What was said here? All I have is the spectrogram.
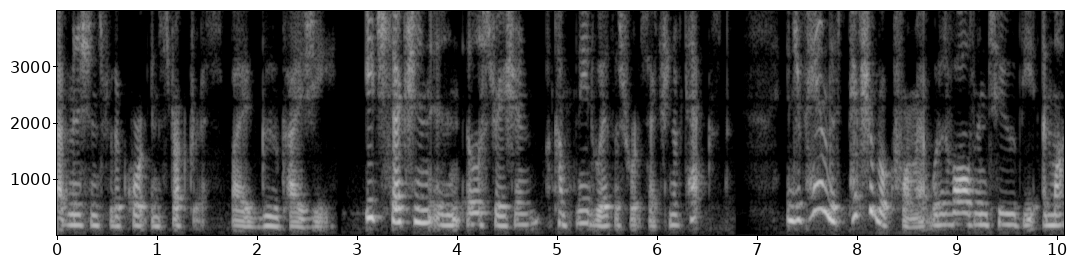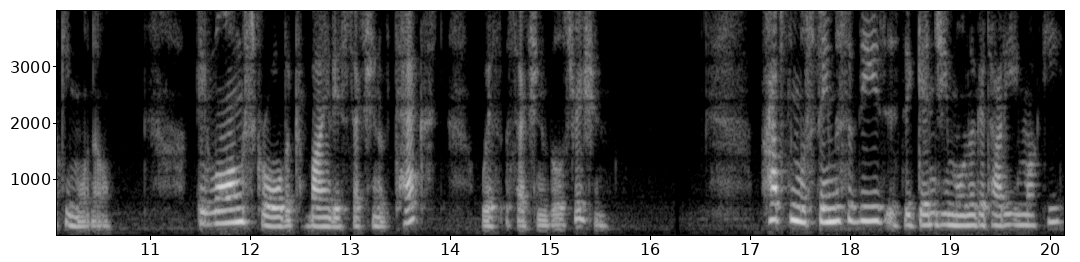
Admonitions for the Court Instructress by Gu Kaizhi. Each section is an illustration accompanied with a short section of text. In Japan, this picture book format would evolve into the emakimono, a long scroll that combined a section of text with a section of illustration. Perhaps the most famous of these is the Genji Monogatari Emaki,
